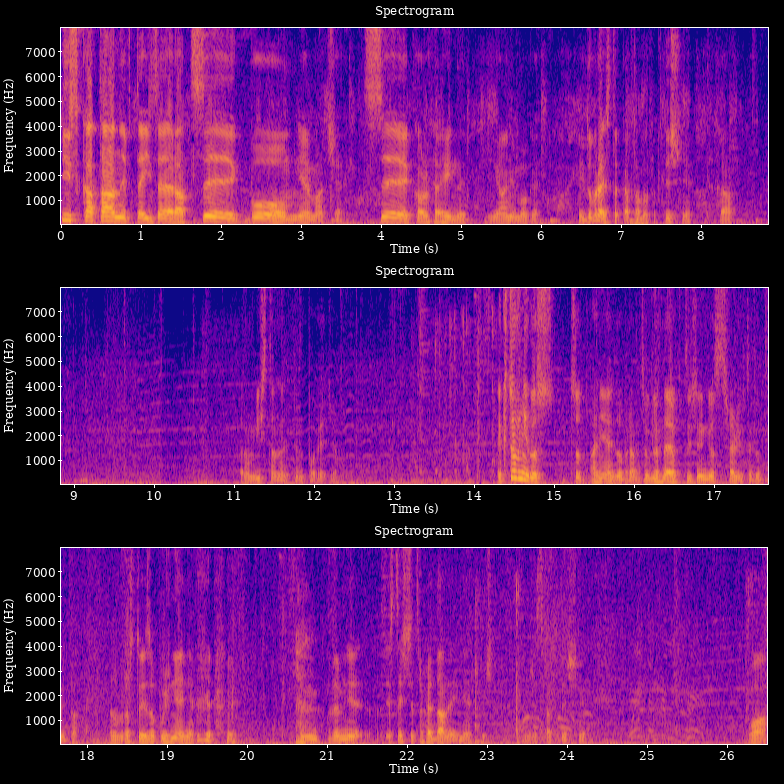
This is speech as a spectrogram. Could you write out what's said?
I z katany w tasera, cyk, bum, nie macie. Cyk, kolejny. Ja nie mogę. I dobra jest ta katana, faktycznie. Taka... Rąbista nawet bym powiedział. Kto w niego... Co? A nie, dobra, wygląda jak ktoś w niego strzelił, tego typa. A to po prostu jest opóźnienie. Wy- Wy mnie... Jesteście trochę dalej, nie? Niż, niż jest faktycznie. Ło,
